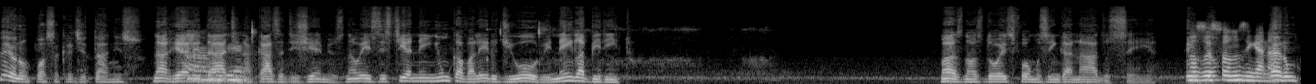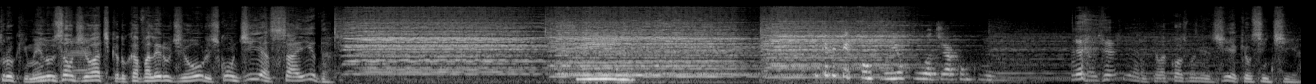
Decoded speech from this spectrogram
Eu não posso acreditar nisso. Na realidade, Ah, na casa de gêmeos não existia nenhum cavaleiro de ouro e nem labirinto. Mas nós dois fomos enganados, Ceia. Nós dois fomos enganados. Era um truque, uma ilusão de ótica do Cavaleiro de Ouro escondia a saída. Por que ele tem que concluir o que o outro já concluiu? Mas o que era aquela cosmoenergia que eu sentia?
